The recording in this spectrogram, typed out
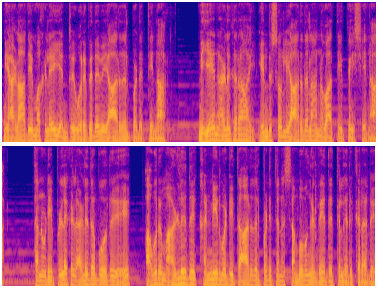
நீ அழாதே மகளே என்று ஒரு விதவை ஆறுதல் படுத்தினார். நீ ஏன் அழுகிறாய்? என்று சொல்லி ஆறுதலான வார்த்தை பேசினார். தன்னுடைய பிள்ளைகள் அழுதபோது அவரும் அழுது கண்ணீர் வடித்து ஆறுதல் படுத்தின சம்பவங்கள் வேதத்தில் இருக்கிறது.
